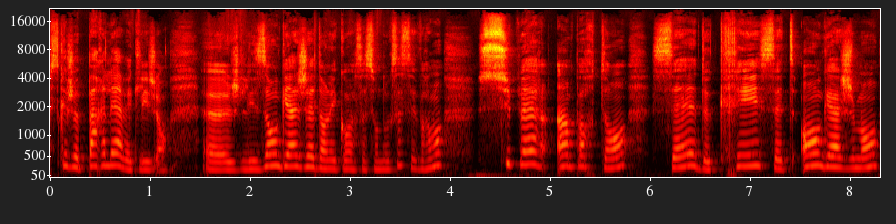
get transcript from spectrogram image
puisque je parlais avec les gens, euh, je les engageais dans les conversations. Donc ça, c'est vraiment super important, c'est de créer cet engagement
